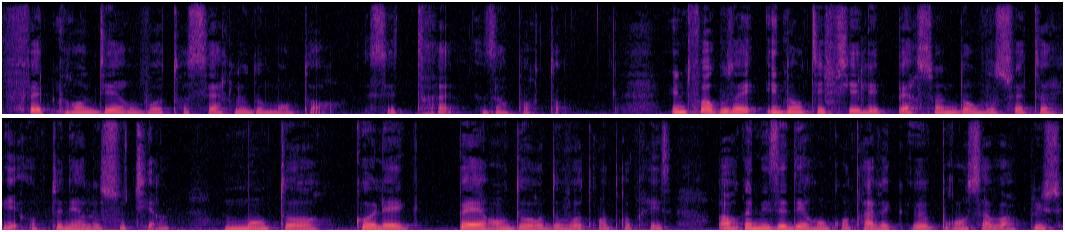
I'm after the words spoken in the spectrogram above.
Faites grandir votre cercle de mentors, c'est très important. Une fois que vous avez identifié les personnes dont vous souhaiteriez obtenir le soutien, mentors, collègues, père en dehors de votre entreprise. Organisez des rencontres avec eux pour en savoir plus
